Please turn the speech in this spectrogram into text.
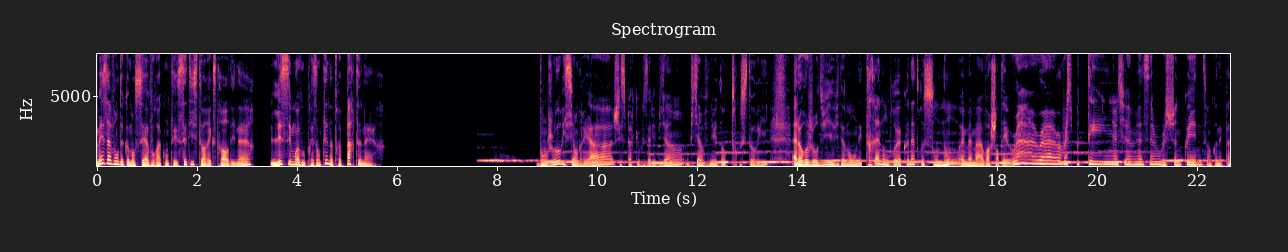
Mais avant de commencer à vous raconter cette histoire extraordinaire, laissez-moi vous présenter notre partenaire. Bonjour, ici Andrea, j'espère que vous allez bien, bienvenue dans True Story. Alors aujourd'hui, évidemment, on est très nombreux à connaître son nom et même à avoir chanté Ra Ra Rasputin, Russian Queen. On ne connaît pas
